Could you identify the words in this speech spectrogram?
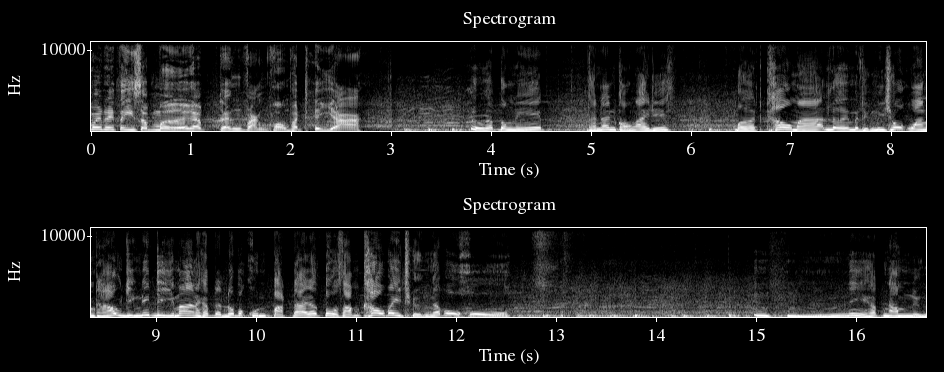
ไม่ได้ตีเสมอครับทางฝั่งของพัทยา ดูครับตรงนี้ทางด้านของไอริสเปิดเข้ามาเลยมาถึงมีโชควางเท้ายิงได้ดีมากนะครับ แต่นพคุณปัดได้แล้วตัวซ้ำเข้าไม่ถึงครับ โอ้โห นี่ครับนำหนึ่ง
